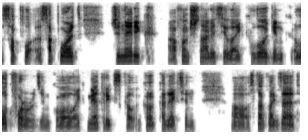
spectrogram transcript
support generic uh, functionality like logging, log forwarding, or like metrics co co collecting, uh, stuff like that.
